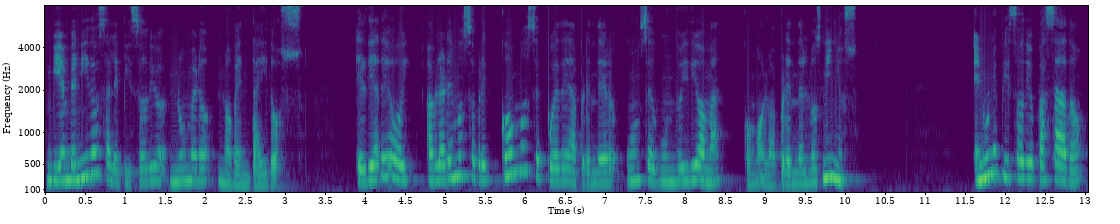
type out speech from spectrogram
Bienvenidos al episodio número 92. El día de hoy hablaremos sobre cómo se puede aprender un segundo idioma como lo aprenden los niños. En un episodio pasado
